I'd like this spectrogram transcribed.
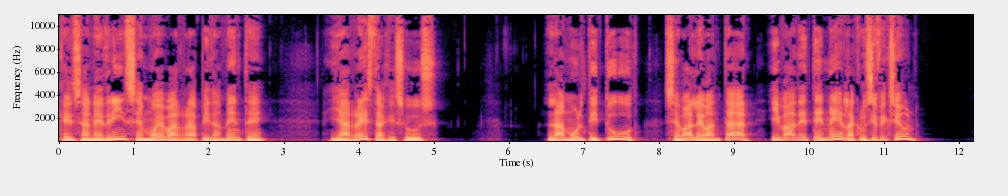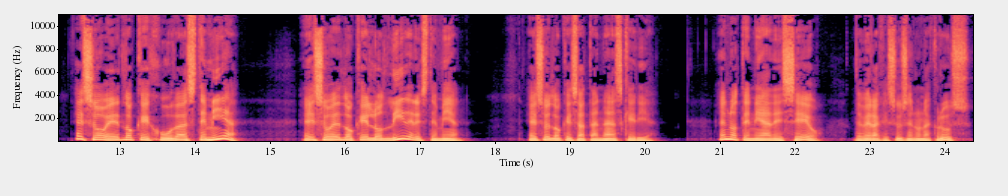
que el Sanedrín se mueva rápidamente y arresta a Jesús, la multitud se va a levantar y va a detener la crucifixión. Eso es lo que Judas temía. Eso es lo que los líderes temían. Eso es lo que Satanás quería. Él no tenía deseo de ver a Jesús en una cruz.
